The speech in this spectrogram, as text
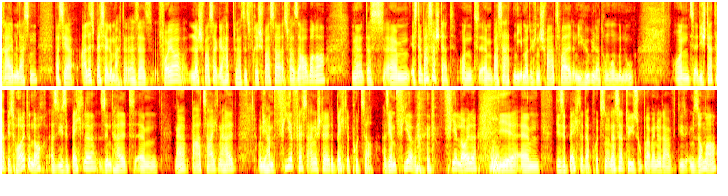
treiben lassen, was ja alles besser gemacht hat. Also du hast Feuer, Löschwasser gehabt, du hattest Frischwasser, es war sauberer. Ne? Das ähm, ist eine Wasserstadt. Und ähm, Wasser hatten die immer durch den Schwarzwald und die Hügel da drumherum genug. Und äh, die Stadt hat bis heute noch, also diese Bächle sind halt ähm, ne, Wahrzeichen halt. Und die haben vier festangestellte Bächleputzer. Also sie haben vier, vier Leute, die ähm, diese Bächle da putzen. Und das ist natürlich super, wenn du da im Sommer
